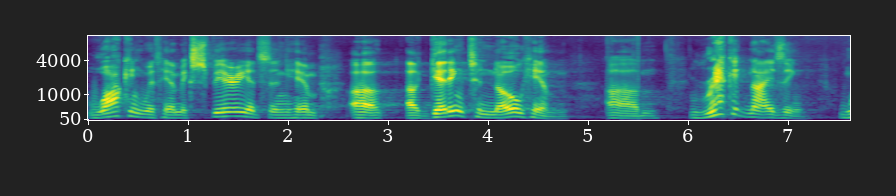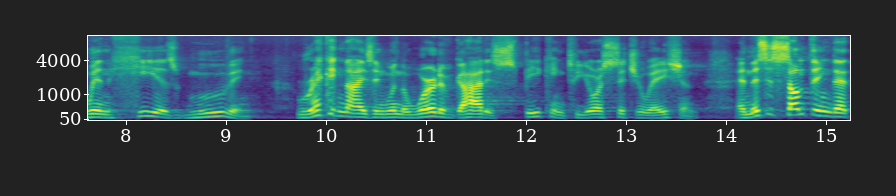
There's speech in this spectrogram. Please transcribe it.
walking with Him, experiencing Him, uh, uh, getting to know Him, um, recognizing when He is moving recognizing when the Word of God is speaking to your situation. And this is something that,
